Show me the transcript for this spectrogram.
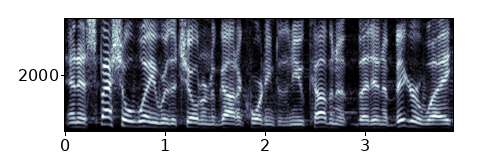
In a special way, we're the children of God according to the new covenant, but in a bigger way,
